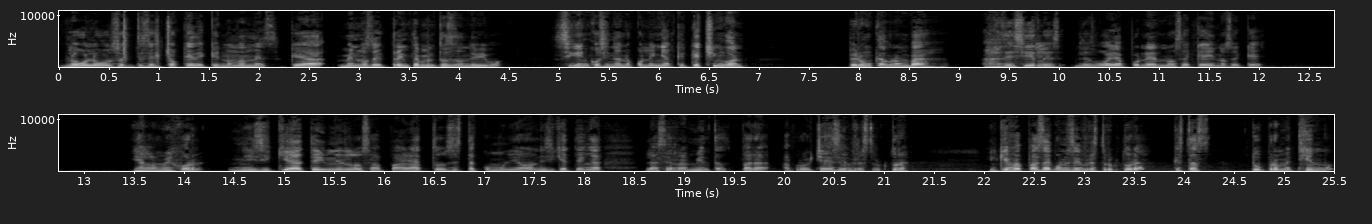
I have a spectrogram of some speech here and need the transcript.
luego, luego sueltes el choque de que no mames, que a menos de 30 minutos de donde vivo, siguen cocinando con leña, que qué chingón. Pero un cabrón va a decirles, les voy a poner no sé qué y no sé qué. Y a lo mejor ni siquiera tienen los aparatos esta comunidad o ni siquiera tenga las herramientas para aprovechar esa infraestructura. ¿Y qué va a pasar con esa infraestructura que estás tú prometiendo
